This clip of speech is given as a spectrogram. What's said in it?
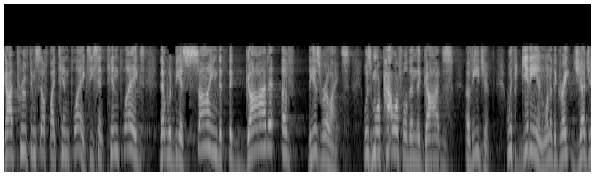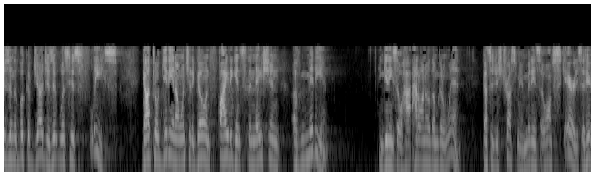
God proved himself by ten plagues. He sent ten plagues that would be a sign that the God of the Israelites was more powerful than the gods of Egypt. With Gideon, one of the great judges in the book of Judges, it was his fleece. God told Gideon, I want you to go and fight against the nation of Midian. And Gideon said, well, how, how do I know that I'm going to win? God said, just trust me. And Midian said, well, I'm scared. He said, here,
